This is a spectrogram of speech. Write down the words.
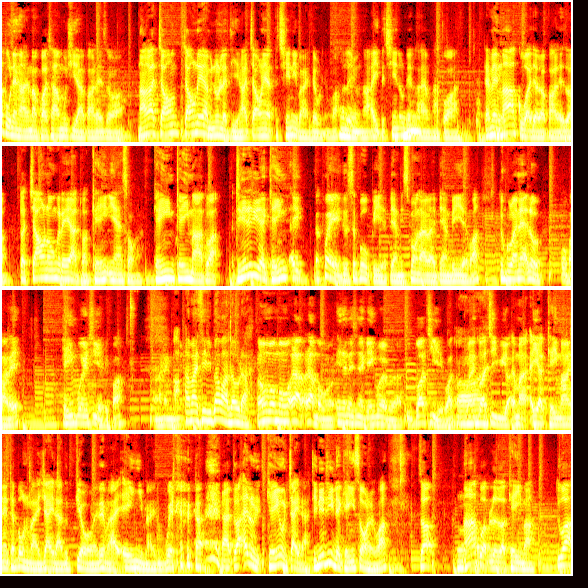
အကူနဲ့ငါလည်းမှာကွာခြားမှုရှိတာပါလဲဆိုတော့ငါကကြောင်းကြောင်းတွေကမင်းတို့လည်းဒီငါကြောင်းတွေကတချင်းတွေပါလုပ်တယ်ကွာအဲ့လိုမျိုးငါအဲ့တချင်းလုပ်တဲ့ line ငါသွားဒါပေမဲ့ငါအကူကကြတော့ပါလဲဆိုတော့သူကြောင်းလုံးကလေးကသူ game အရန်ဆော်တာ game game မှာသူဒီနေ့ဒီနေ့ game အဲ့အဖွဲ့တွေသူ support ပေးတယ်ပြန်ပြီး sponsor ပဲပြန်ပေးတယ်ကွာသူကိုယ်တိုင်လည်းအဲ့လိုဟိုပါလေ game ပွဲရှိရတယ်ကွာ အဲ့ဒါနဲ့ MICD ဘက်မှာလောက်တာ မမမအဲ့ဒါအဲ့ဒါမဟုတ်ဘူး international game ပွဲပြောတာ तू တွားကြည့်ရေကွာ तू တွားတွားကြည့်ပြီးတော့အဲ့မှာအဲ့ရ gamer နဲ့ဓာတ်ပုံတွေမှာရိုက်လာ तू ပျော်တယ်တဲ့မှာအဲ့အင်းကြီးမှာ तू ဝက်တယ်ဒါ तू အဲ့လို game ကိုကြိုက်တာဒီနေ့ထိလည်း game ဆော့တယ်ကွာဆိုတော့ငါကဘယ်လိုလဲ gamer तू က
